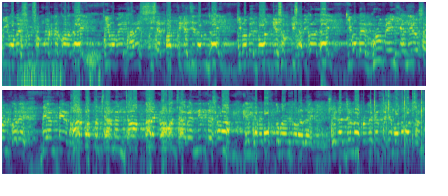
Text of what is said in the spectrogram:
কীভাবে সুসংগঠিত করা যায়, কীভাবে ধানের শীষের প্রার্থীকে জিতানো যায়, কীভাবে দলকে শক্তিশালী করা যায়, কীভাবে গ্রুপ এইকে নিরসন করে বিএনপির ভারপ্রাপ্ত চেয়ারম্যান জনাব তারেক রহমান সাহেবের নির্দেশনা এইখানে বাস্তবায়ন করা যায়। সেটার জন্য আপনাদের কাছ থেকে মতামত শুনব।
